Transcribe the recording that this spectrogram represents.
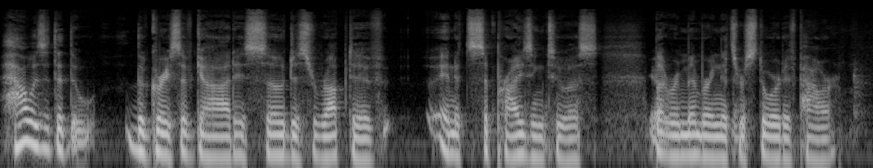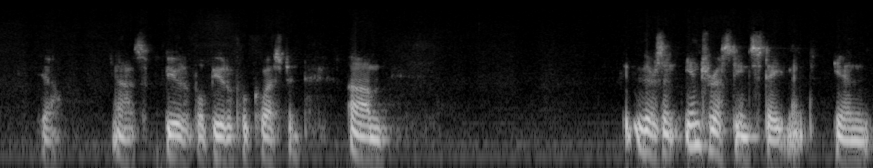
How is it that the, the grace of God is so disruptive and it's surprising to us, but remembering its restorative power? Yeah, yeah, it's a beautiful, beautiful question. Um, there's an interesting statement in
